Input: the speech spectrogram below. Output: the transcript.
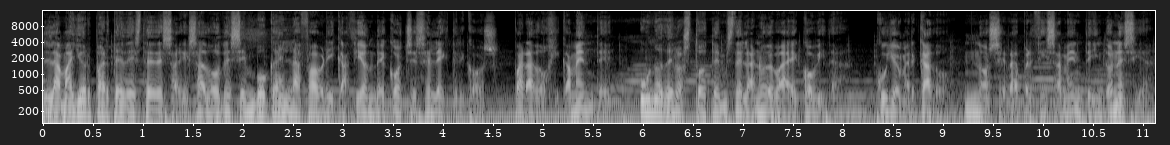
La mayor parte de este desaguisado desemboca en la fabricación de coches eléctricos, paradójicamente, uno de los tótems de la nueva ecovida, cuyo mercado no será precisamente Indonesia,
